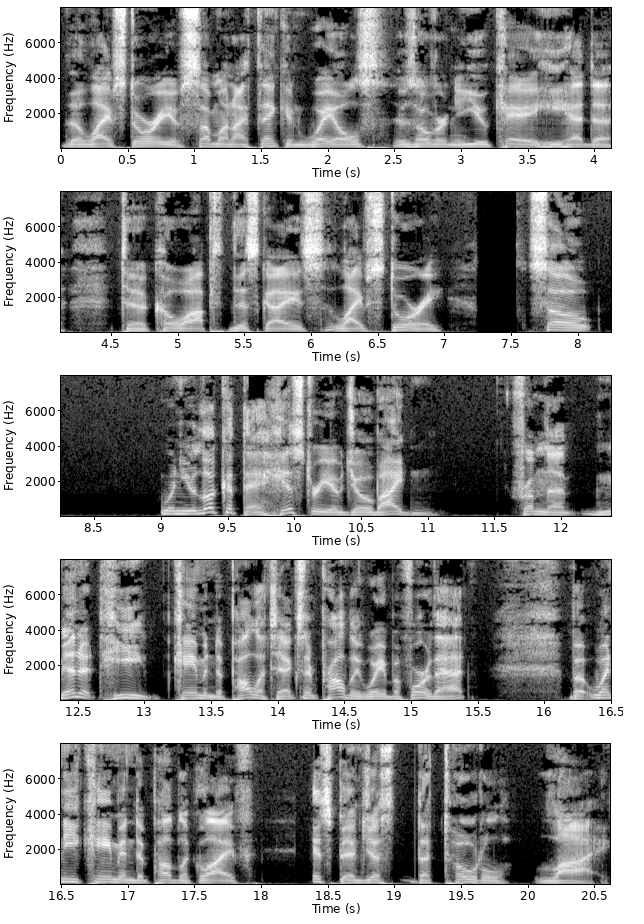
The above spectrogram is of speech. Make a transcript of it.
the life story of someone I think in Wales. It was over in the UK. He had to to co-opt this guy's life story. So when you look at the history of Joe Biden, from the minute he came into politics, and probably way before that, but when he came into public life, it's been just the total lie.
